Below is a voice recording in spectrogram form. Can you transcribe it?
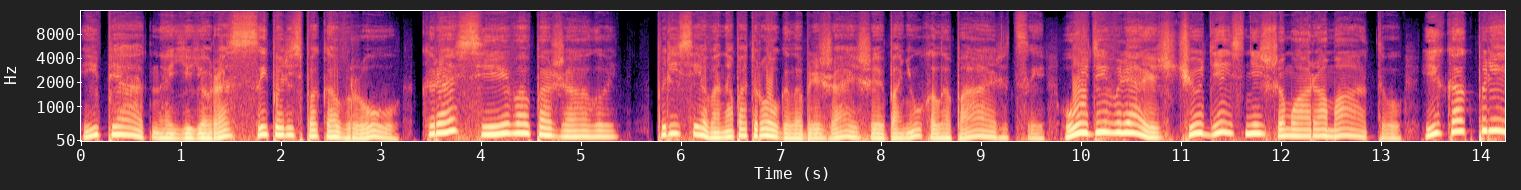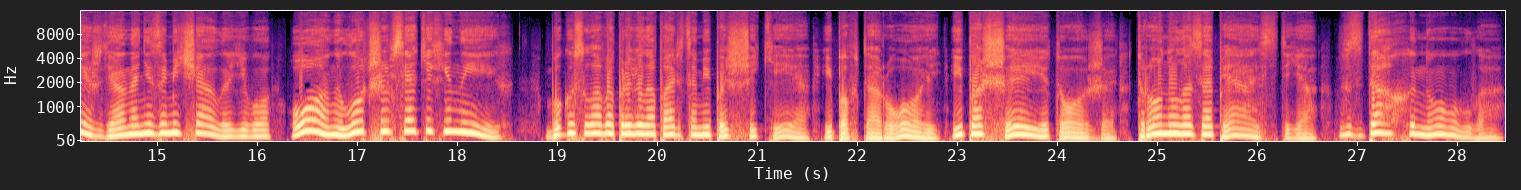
и пятна ее рассыпались по ковру. Красиво, пожалуй. Присев, она потрогала ближайшие, понюхала пальцы, удивляясь чудеснейшему аромату. И как прежде она не замечала его, он лучше всяких иных. Богуслава провела пальцами по щеке, и по второй, и по шее тоже, тронула запястья, вздохнула.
